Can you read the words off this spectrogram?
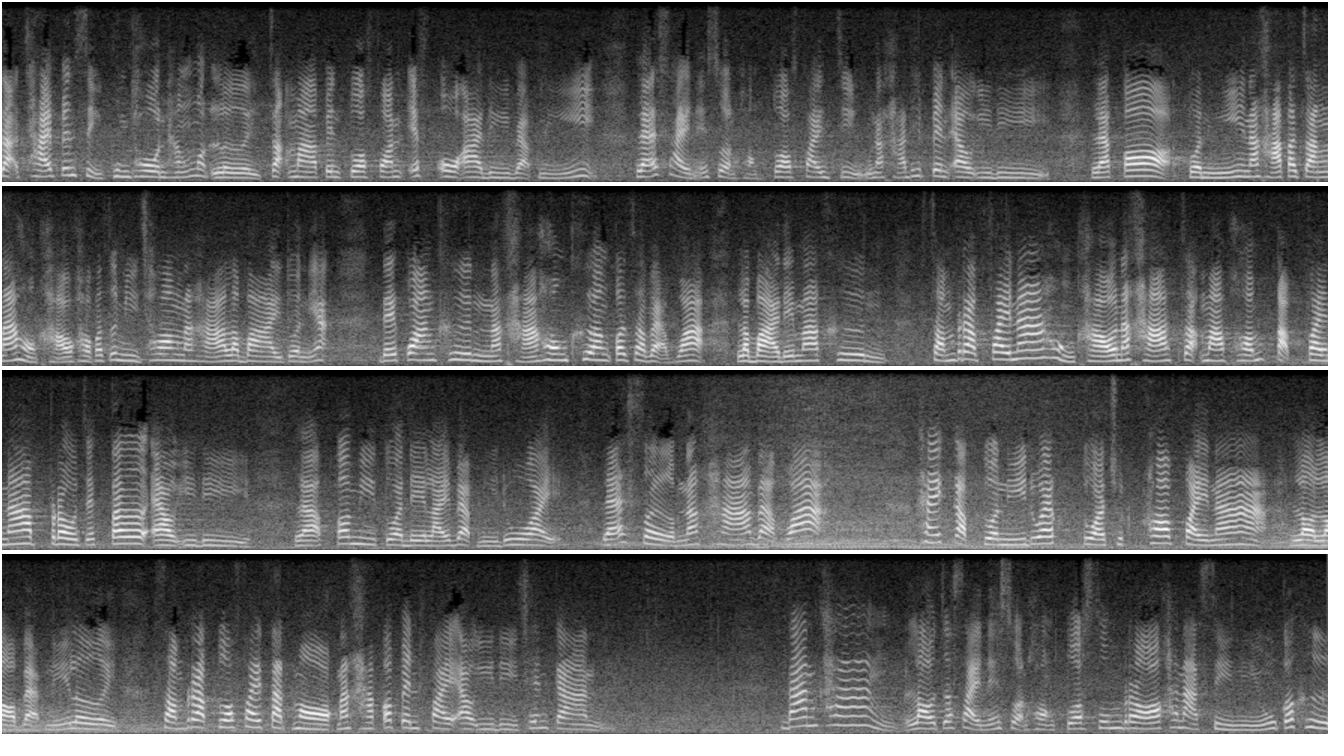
จะใช้เป็นสีคุมโทนทั้งหมดเลย จะมาเป็นตัวฟอนต์ FORD แบบนี้ และใส่ในส่วนของตัวไฟจิ๋วนะคะที่เป็น LED และก็ตัวนี้นะคะกระจังหน้าของเขาเขาก็จะมีช่องนะคะ ระบายตัวเนี้ยได้กว้างขึ้นนะคะ ห้องเครื่องก็จะแบบว่าระบายได้มากขึ้นสำหรับไฟหน้าของเขานะคะ จะมาพร้อมกับไฟหน้าโปรเจคเตอร์ LED และก็มีตัว Daylight แบบนี้ด้วย และเสริมนะคะแบบว่า ให้กับตัวนี้ด้วยตัวชุดครอบไฟหน้าหล่อๆแบบนี้เลยสำหรับตัวไฟตัดหมอกนะคะ ก็เป็นไฟ LED เช่นกัน ด้านข้างเราจะใส่ในส่วนของตัวซุ้มล้อขนาด 4 นิ้วก็คือ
